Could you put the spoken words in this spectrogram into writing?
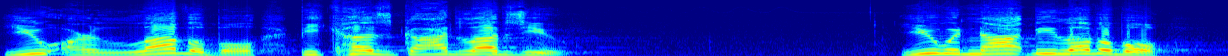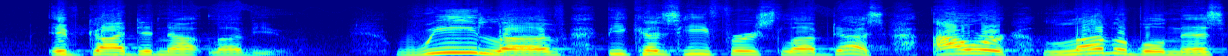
You are lovable because God loves you. You would not be lovable if God did not love you. We love because He first loved us. Our lovableness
